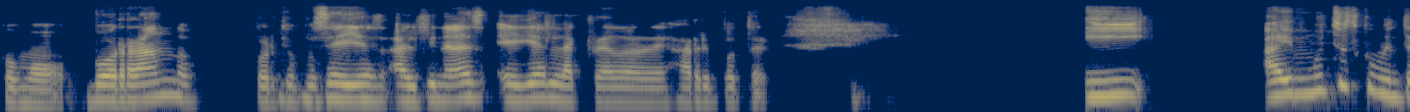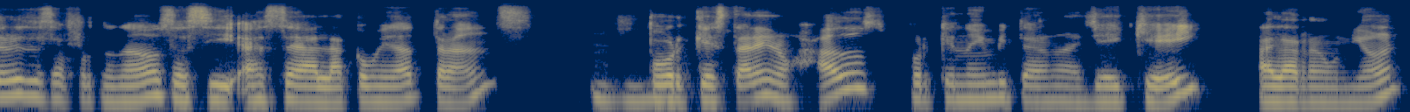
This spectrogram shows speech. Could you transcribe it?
como borrando, porque pues ella, al final ella es la creadora de Harry Potter. Y hay muchos comentarios desafortunados así hacia la comunidad trans, porque están enojados, porque no invitaron a JK a la reunión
